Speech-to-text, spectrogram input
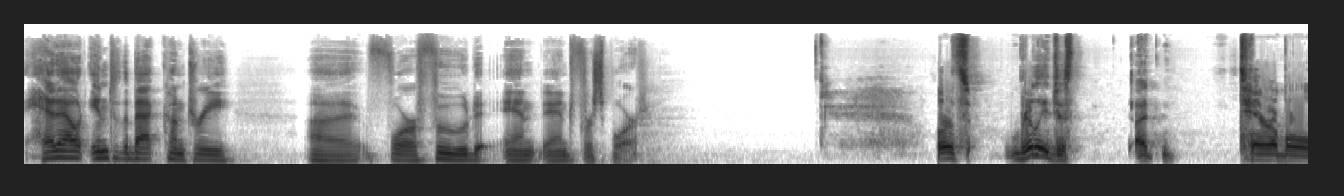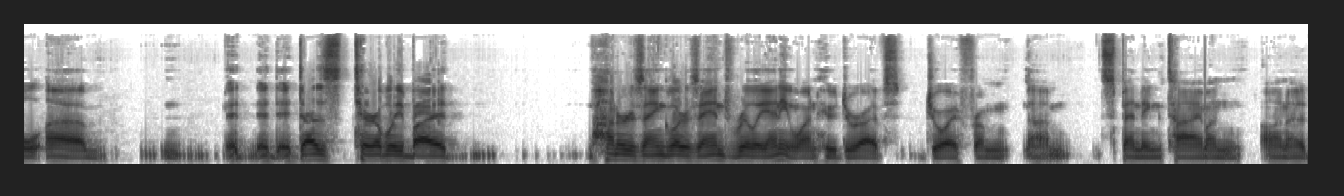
head out into the backcountry uh, for food and, and for sport? Well, it's really just a terrible. Um, it, it, it, does terribly by hunters, anglers, and really anyone who derives joy from um, spending time on on a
